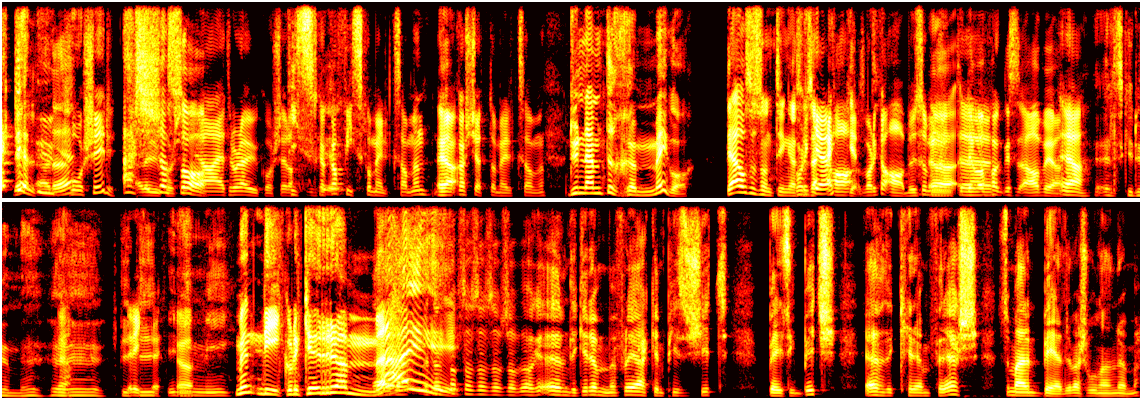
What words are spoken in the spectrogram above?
ekkelt! Det er Ukosher. Æsj, altså. Ja, jeg tror det er ukosher. altså. Du skal ikke ha fisk og melk sammen. Du Ja. skal ikke ha kjøtt og melk sammen. Du nevnte rømme i går. Det er også sånne ting jeg Var syns er ekkelt. var det ikke Abu som Ja, det var faktisk Abu, ja. ja, Elsker rømme. riktig. Ja. Men liker du ikke rømme? Nei! Stopp, stopp, stopp, stopp, stopp. Okay, Jeg liker ikke rømme, for jeg er ikke en piece of shit. Basic bitch. Jeg nevnte Krem fresh, som er en bedre versjon enn rømme.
